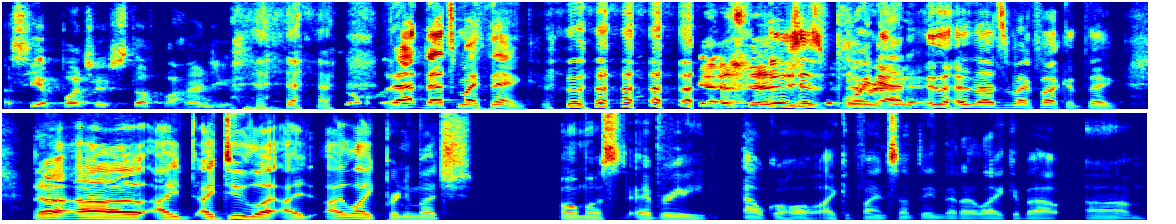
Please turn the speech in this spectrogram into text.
I see a bunch of stuff behind you. that that's my thing. yeah, that's it. Just that's point at it. That's my fucking thing. No, uh, I I do like I I like pretty much almost every alcohol. I can find something that I like about. Um,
